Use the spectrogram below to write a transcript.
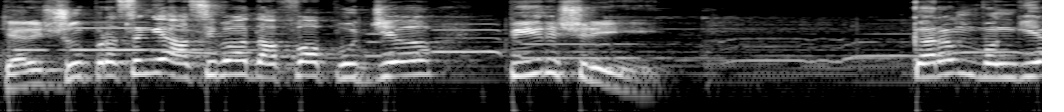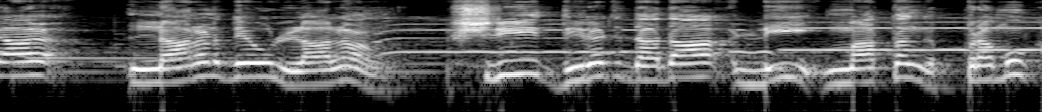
ત્યારે શુભ પ્રસંગે આશીર્વાદ આપવા પૂજ્ય પીર શ્રી કરમવંગિયા નારણદેવ લાલણ, શ્રી ધીરજ દાદા ડી માતંગ પ્રમુખ,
